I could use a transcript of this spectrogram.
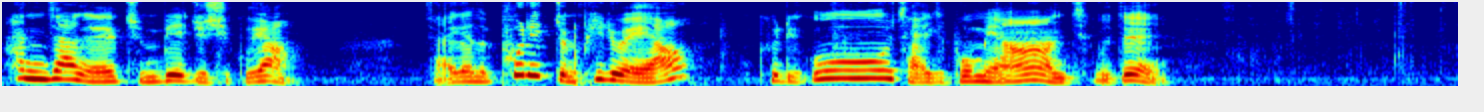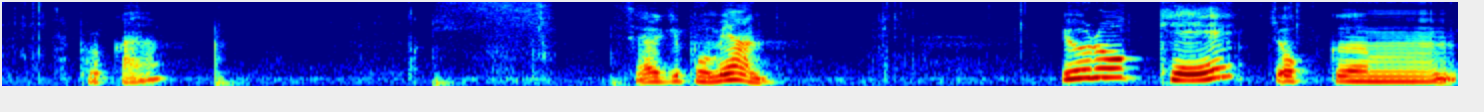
한 장을 준비해 주시고요. 자, 이거는 풀이 좀 필요해요. 그리고 자, 여기 보면 친구들 자, 볼까요? 자, 여기 보면 요렇게 조금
